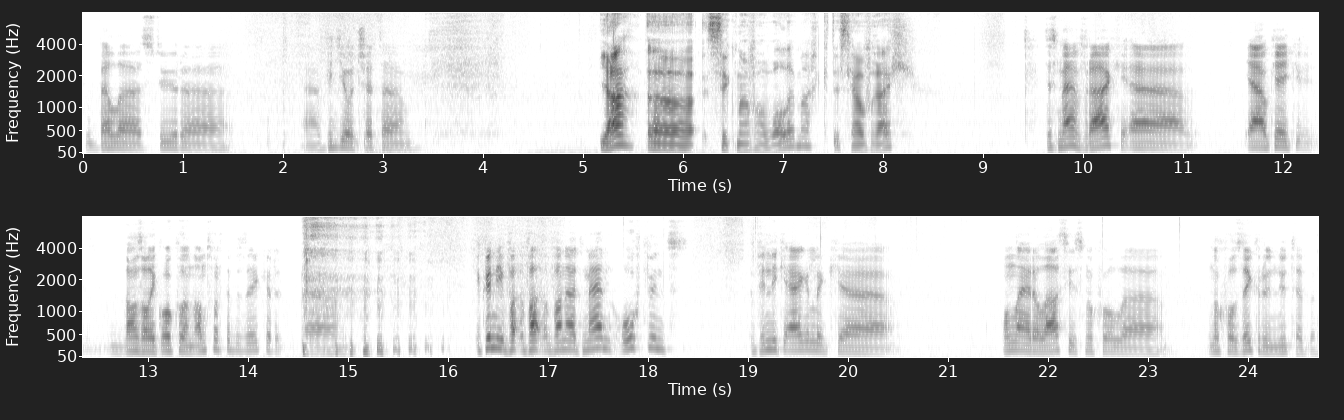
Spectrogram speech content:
bellen, sturen, videochatten. Ja, uh, Sigma van Wallen, Mark. Het is jouw vraag. Het is mijn vraag. Uh, ja, oké, okay, dan zal ik ook wel een antwoord hebben, zeker. Uh, ik weet niet, van, vanuit mijn oogpunt vind ik eigenlijk online relaties nog wel, nog wel zeker hun nut hebben.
